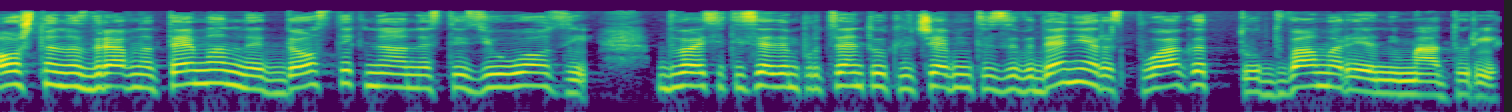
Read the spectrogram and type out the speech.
Още на здравна тема – недостиг на анестезиолози. 27% от лечебните заведения разполагат от двама реаниматори.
